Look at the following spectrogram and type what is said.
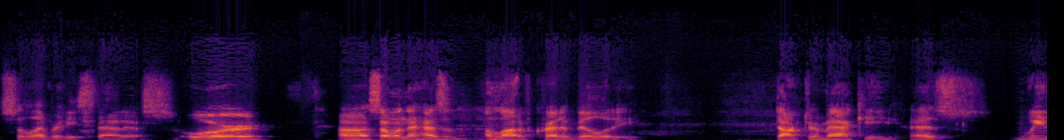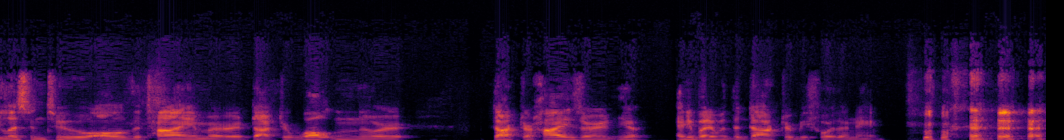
celebrity status, or uh, someone that has a, a lot of credibility. Dr. Mackie, as we listen to all of the time, or Dr. Walton, or Dr. Heiser, you know, anybody with the doctor before their name.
